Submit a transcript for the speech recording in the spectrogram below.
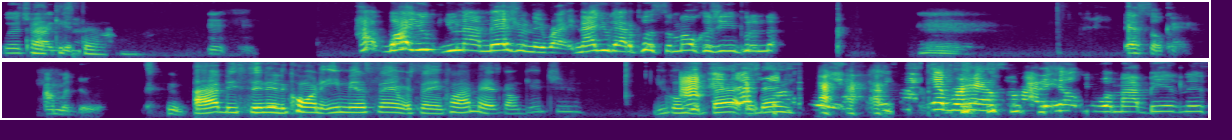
We'll try to Pack get. stuff. How, why you you not measuring it right? Now you got to put some more because you ain't put enough. Hmm. That's okay. I'm gonna do it. I be sitting in the corner, email sandwich saying, "Climax gonna get you. You gonna get that's today." what I said. if I ever have somebody help me with my business,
